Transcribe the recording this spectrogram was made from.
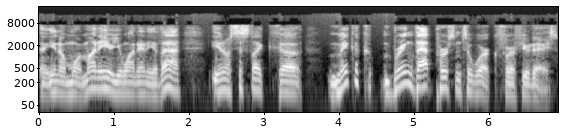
you know more money or you want any of that. You know, it's just like uh, make a bring that person to work for a few days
